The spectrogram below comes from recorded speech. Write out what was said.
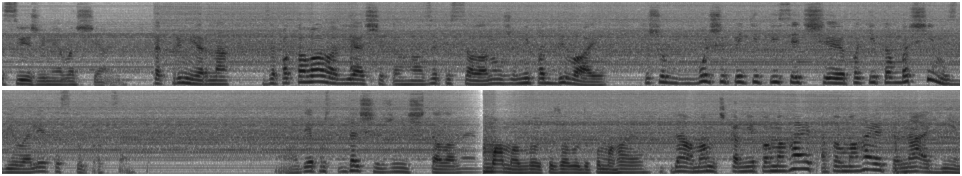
свежими овощами. Так примерно запаковала в ящик, ага, записала, но уже не подбиваю. Потому что больше пяти тысяч э, пакетов борщей мы сделали, это сто процентов. Вот, Я просто дальше уже не считала. наверное. Мама, ви казали, допомагає. Да, мамочка мне помогает, а помогает она одним.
